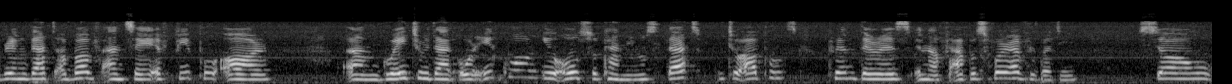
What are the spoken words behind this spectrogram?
bring that above and say if people are um, greater than or equal you also can use that to apples print. There is enough apples for everybody. So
